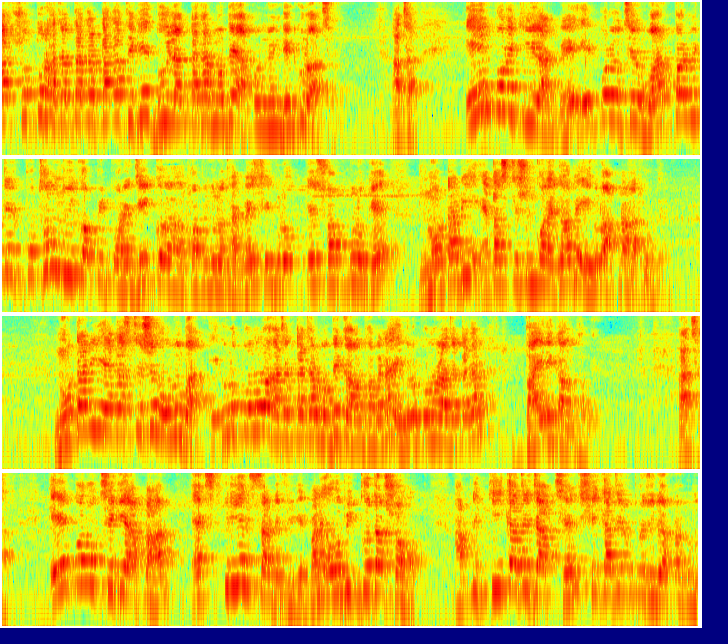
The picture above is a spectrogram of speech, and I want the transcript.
লাখ সত্তর হাজার টাকার টাকা থেকে দুই লাখ টাকার মধ্যে অ্যাপয়েন্টমেন্ট ডেটগুলো আছে। আচ্ছা এরপরে কি লাগবে? এরপরে হচ্ছে ওয়ার্ক পারমিটের প্রথম দুই কপির পরে যে কপিগুলো থাকবে, সেগুলোকে, সবগুলোকে নোটারি অ্যাটাস্টেশন করাইতে হবে, এগুলো আপনারা করবেন। নোটারি অ্যাটাস্টেশন অনুবাদ, এগুলো পনেরো হাজার টাকার মধ্যে কাউন্ট হবে না, এগুলো পনেরো হাজার টাকার বাইরে কাউন্ট হবে। আচ্ছা এরপর হচ্ছে কি আপনার এক্সপিরিয়েন্স সার্টিফিকেট মানে অভিজ্ঞতার সনদ। আপনি কি কাজে যাচ্ছেন, সেই কাজের উপরে যদি আপনার কোনো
